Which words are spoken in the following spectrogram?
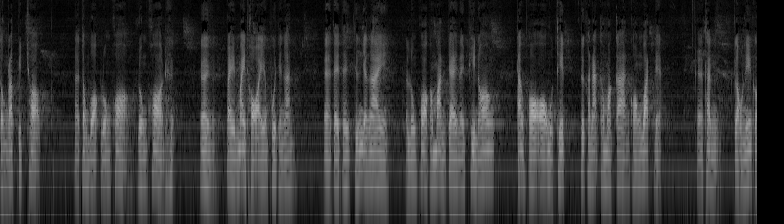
ต้องรับผิดชอบ ต้องบอกหลวงพ่อหลวงพ่อไปไม่ถอยพูดอย่างนั้น แต่ถึงยังไงหลวงพ่อก็มั่นใจในพี่น้อง ทั้งพอออุทิศหรือคณะกรรมการของวัดเนี่ยท่านเหล่านี้ก็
